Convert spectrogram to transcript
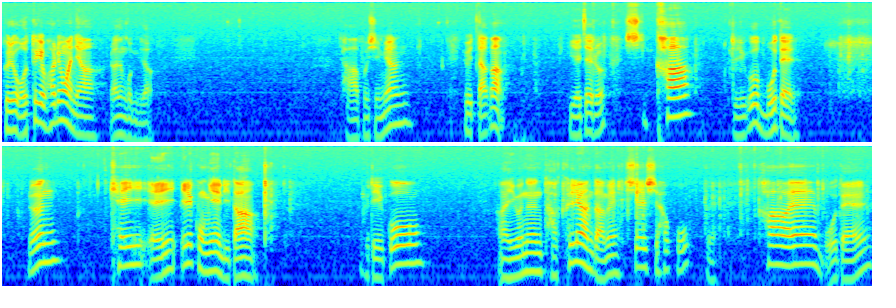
그리고 어떻게 활용하냐라는 겁니다. 자 보시면 여기다가 예제로 시- 카 그리고 모델은 KA101이다. 그리고 아 이거는 다 클리어한 다음에 CLC 하고 네. 카의 모델은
